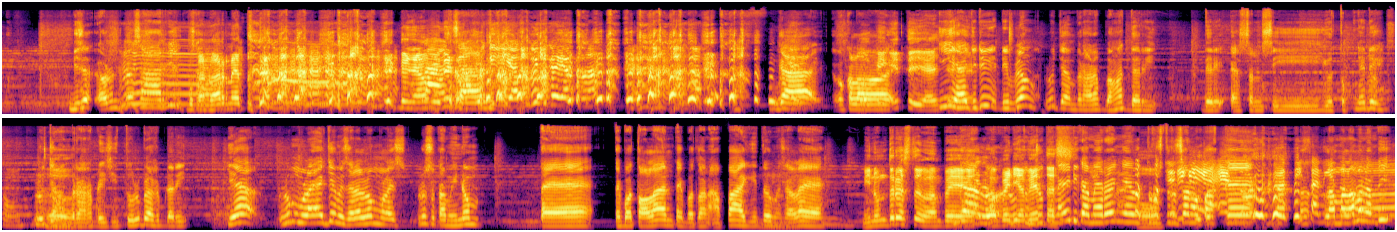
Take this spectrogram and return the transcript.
Bisa orang juga sehari. Bukan warnet Gak nyampe deh Sehari. Iya, gue juga ya. Enggak kalau Oke gitu ya iya jadi dibilang lu jangan berharap banget dari dari esensi YouTube-nya deh. Langsung. Lu jangan Oh. berharap dari situ, lu berharap dari ya lu mulai aja misalnya lu mulai lu suka minum teh teh botolan, teh botolan apa gitu Hmm. misalnya. Minum terus tuh sampai lu, sampai lu diabetes tunjukin aja di kameranya, lu Oh. terus-terusan lu kayak pakai. gitu lama-lama loh. nanti.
